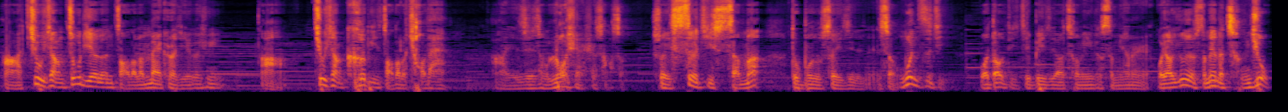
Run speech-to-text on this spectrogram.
啊？就像周杰伦找到了迈克尔杰克逊啊！就像科比找到了乔丹啊！人生螺旋式上升。所以设计什么都不如设计自己的人生。问自己。我到底这辈子要成为一个什么样的人？我要拥有什么样的成就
